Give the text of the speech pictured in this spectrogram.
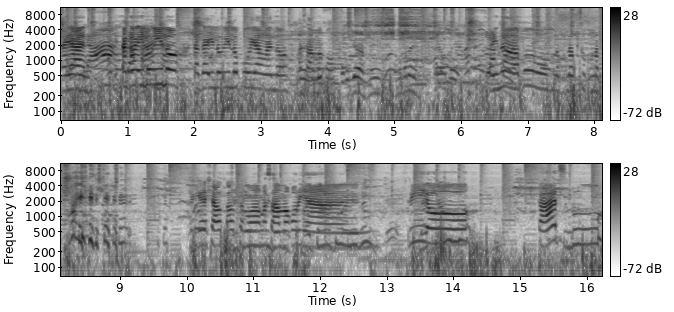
Ayan. Taga Iloilo. Taga Iloilo po yung ano, kasama ko. Ay na po. Nagsup nagpay. Sige, shout out sa mga kasama ko riyan. Trio. Katsbu.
